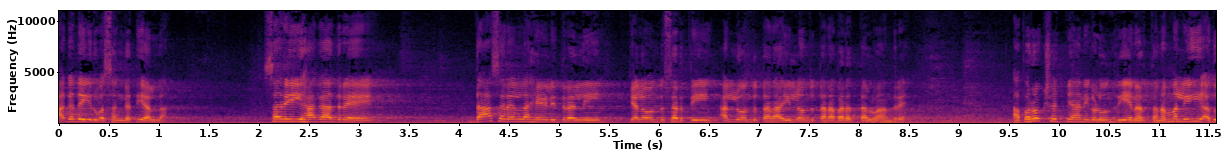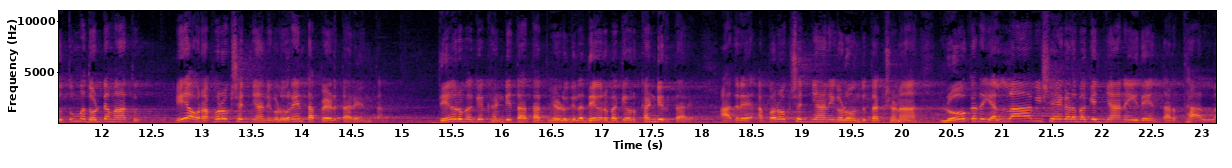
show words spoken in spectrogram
ಆಗದೇ ಇರುವ ಸಂಗತಿ ಅಲ್ಲ. ಸರಿ, ಹಾಗಾದರೆ ದಾಸರೆಲ್ಲ ಹೇಳಿದ್ರಲ್ಲಿ ಕೆಲವೊಂದು ಸರ್ತಿ ಅಲ್ಲೊಂದು ಥರ ಇಲ್ಲೊಂದು ಥರ ಬರುತ್ತಲ್ವ ಅಂದರೆ? ಅಪರೋಕ್ಷ ಜ್ಞಾನಿಗಳು ಅಂದ್ರೆ ಏನರ್ಥ? ನಮ್ಮಲ್ಲಿ ಅದು ತುಂಬ ದೊಡ್ಡ ಮಾತು. ಏ, ಅವರು ಅಪರೋಕ್ಷ ಜ್ಞಾನಿಗಳು, ಅವ್ರೇನು ತಪ್ಪು ಹೇಳ್ತಾರೆ ಅಂತ? ದೇವರ ಬಗ್ಗೆ ಖಂಡಿತ ತಪ್ಪು ಹೇಳುವುದಿಲ್ಲ, ದೇವರ ಬಗ್ಗೆ ಅವರು ಕಂಡಿರ್ತಾರೆ. ಆದರೆ ಅಪರೋಕ್ಷ ಜ್ಞಾನಿಗಳು ಅಂದ ತಕ್ಷಣ, ಲೋಕದ ಎಲ್ಲ ವಿಷಯಗಳ ಬಗ್ಗೆ ಜ್ಞಾನ ಇದೆ ಅಂತ ಅರ್ಥ ಅಲ್ಲ.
